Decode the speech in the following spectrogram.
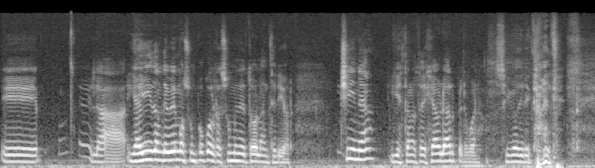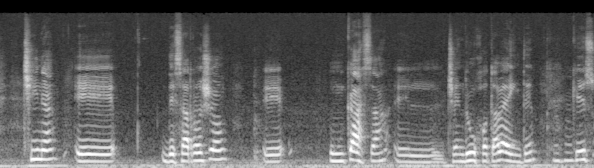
Eh, la- y ahí donde vemos un poco el resumen de todo lo anterior. China, y esta no te dejé hablar, pero bueno, sigo directamente. China eh, desarrolló eh, un caza, el Chengdu J-20, Que es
